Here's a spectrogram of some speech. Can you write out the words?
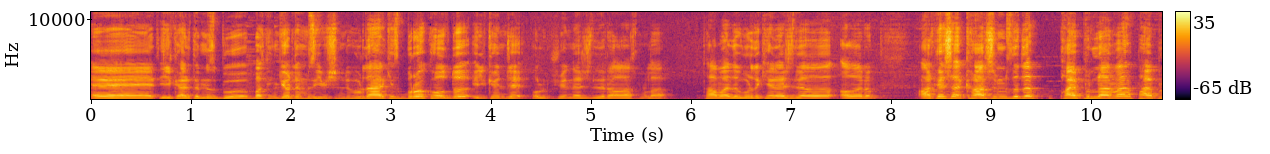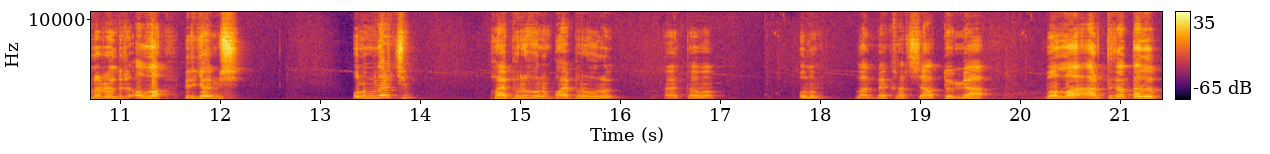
Evet ilk haritamız bu. Bakın gördüğümüz gibi şimdi burada herkes brok oldu. İlk önce oğlum şu enerjileri alak mı la? Tamam hadi buradaki enerjileri al- alırım. Arkadaşlar karşımızda da Piper'lar var. Piper'ları öldür. Allah biri gelmiş. Oğlum bunlar kim? Piper'ı vurun, Piper'ı vurun. Ha tamam. Oğlum lan ben karşıya atlıyorum ya. Vallahi artık atladım.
